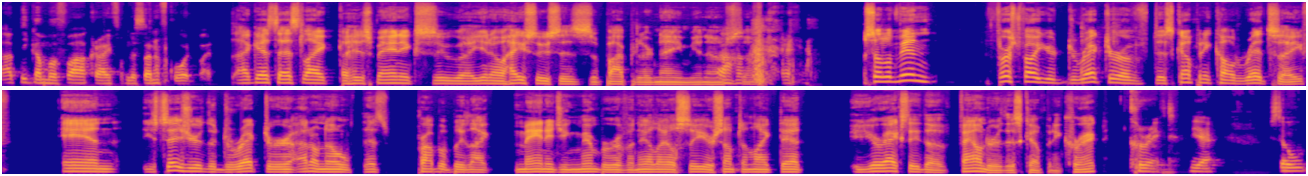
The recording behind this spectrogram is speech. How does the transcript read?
I think I'm a far cry from the Son of God, but I guess that's like Hispanics who, uh, you know, Jesus is a popular name, you know. Uh-huh. So, so Laven, first of all, you're director of this company called RedSafe, and it says you're the director. I don't know. That's probably like managing member of an LLC or something like that. You're actually the founder of this company, correct? Correct. Yeah. So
